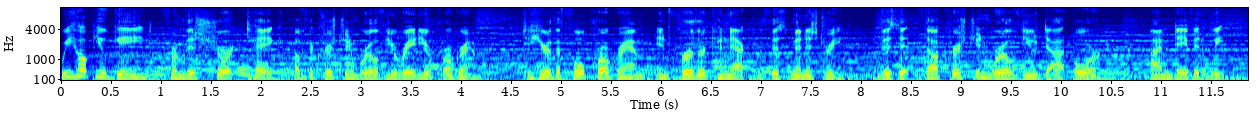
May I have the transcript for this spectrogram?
We hope you gained from this short take of the Christian Worldview radio program. To hear the full program and further connect with this ministry, visit thechristianworldview.org. I'm David Wheaton.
